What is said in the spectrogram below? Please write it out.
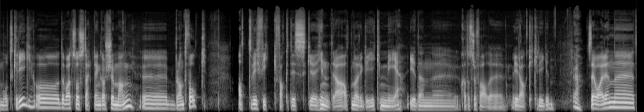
mot krig. Og det var et så sterkt engasjement blant folk at vi fikk faktisk hindra at Norge gikk med i den katastrofale Irak-krigen. Ja. Så det var en, eh, et,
